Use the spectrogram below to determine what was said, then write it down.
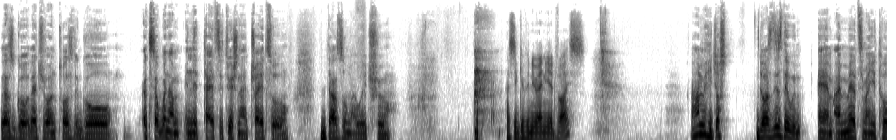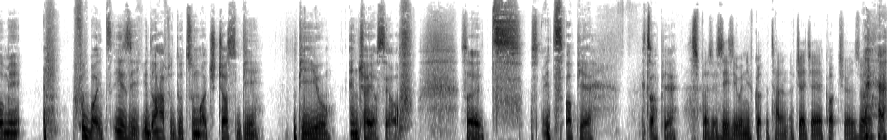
let's go, let's run towards the goal. Except when I'm in a tight situation, I try to dazzle my way through. Has he given you any advice? Um, he just there was this day we um I met him and he told me, football it's easy. You don't have to do too much. Just be be you. Enjoy yourself. So it's it's up here. It's up here. I suppose it's easy when you've got the talent of JJ Okocha as well.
